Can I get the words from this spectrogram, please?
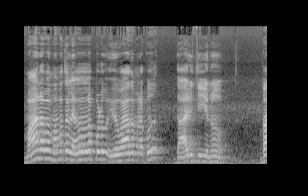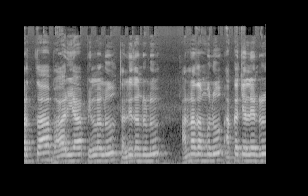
మానవ మమతలు ఎల్లప్పుడూ వివాదమునకు దారితీయును. భర్త భార్య పిల్లలు తల్లిదండ్రులు అన్నదమ్ములు అక్క చెల్లెండ్రు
